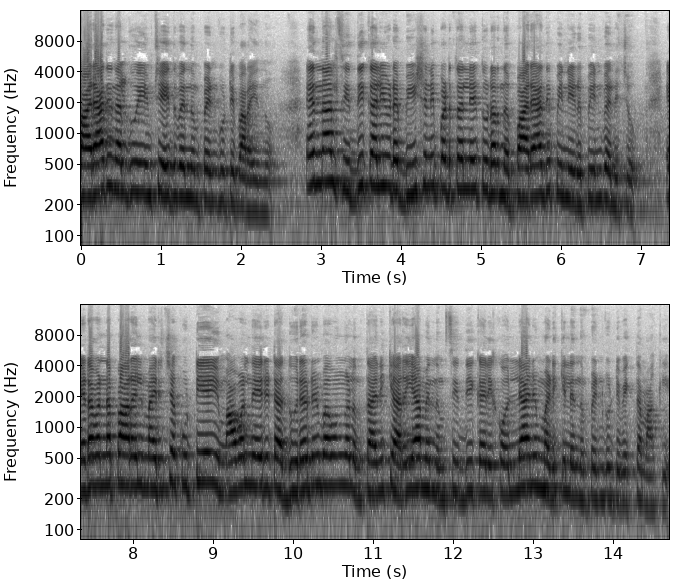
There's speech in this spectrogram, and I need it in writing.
പരാതി നൽകുകയും ചെയ്തുവെന്നും പെൺകുട്ടി പറയുന്നു. എന്നാൽ സിദ്ദിഖ് അലിയുടെ ഭീഷണിപ്പെടുത്തലിനെ തുടർന്ന് പരാതി പിന്നീട് പിൻവലിച്ചു. എടവണ്ണപ്പാറയിൽ മരിച്ച കുട്ടിയെയും അവൾ നേരിട്ട ദുരനുഭവങ്ങളും തനിക്ക് അറിയാമെന്നും സിദ്ദിഖ് അലി കൊല്ലാനും മടിക്കില്ലെന്നും പെൺകുട്ടി വ്യക്തമാക്കി.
